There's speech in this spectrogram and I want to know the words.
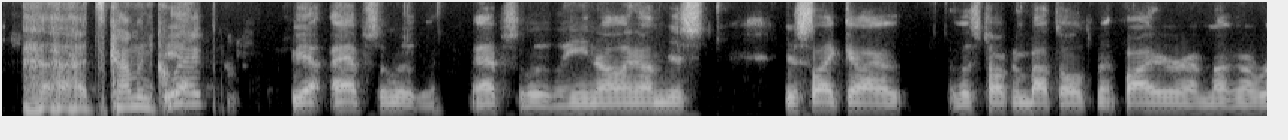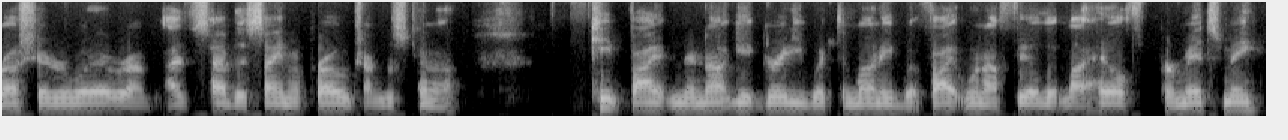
it's coming quick. Yeah, absolutely, absolutely. You know, and I'm just just like I was talking about the Ultimate Fighter. I'm not going to rush it or whatever. I, I just have the same approach. I'm just going to keep fighting and not get greedy with the money, but fight when I feel that my health permits me.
